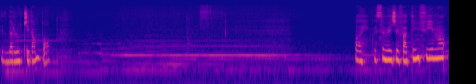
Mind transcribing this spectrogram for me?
si sberluccica un po' poi questo invece è fatto in fimo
